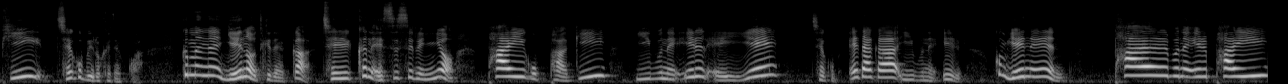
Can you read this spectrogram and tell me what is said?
B 제곱 이렇게 될 거야. 그러면은 얘는 어떻게 될까? 제일 큰 S3는요. 파이 곱하기 2분의 1 A의 제곱에다가 2분의 1. 그럼 얘는 8분의 1 파이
